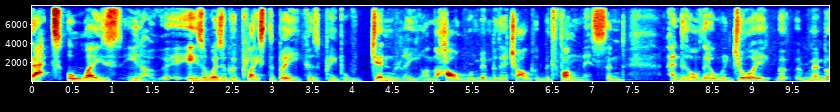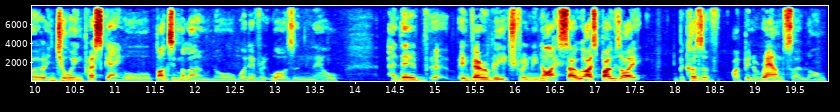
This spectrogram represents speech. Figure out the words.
that's always, you know, is always a good place to be because people generally, on the whole, remember their childhood with fondness and and or they'll enjoy remember enjoying Press Gang or Bugsy Malone or whatever it was, and they'll and they're uh, invariably extremely nice. So I suppose I, because of I've been around so long,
